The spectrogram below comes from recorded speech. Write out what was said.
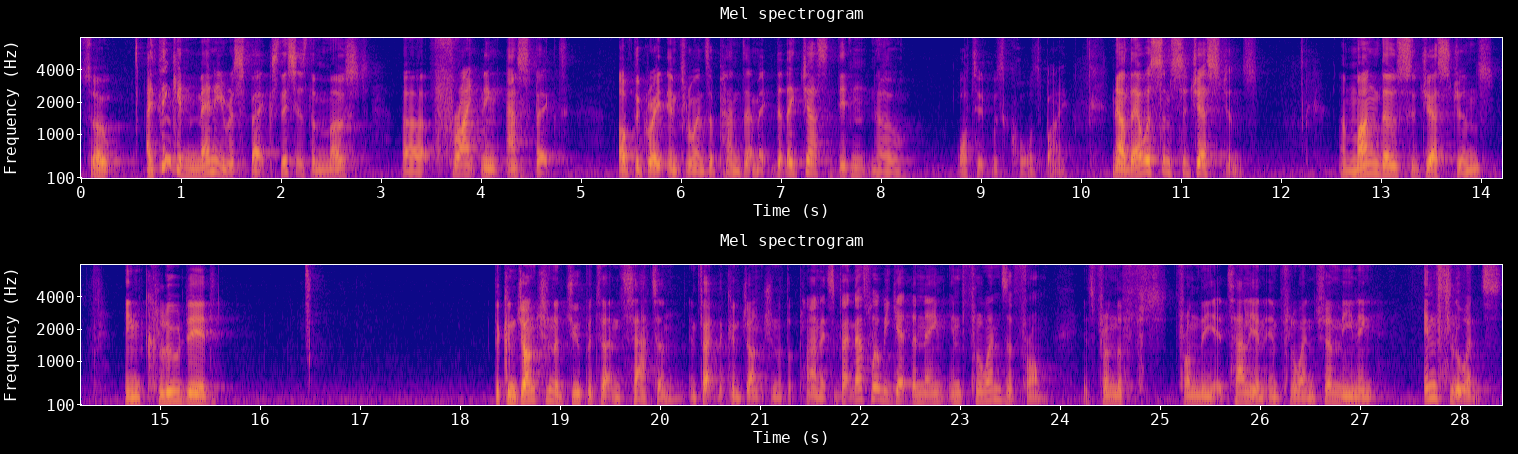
So, I think in many respects, this is the most uh, frightening aspect of the great influenza pandemic, that they just didn't know what it was caused by. Now, there were some suggestions. Among those suggestions included the conjunction of Jupiter and Saturn, in fact, the conjunction of the planets. In fact, that's where we get the name influenza from. It's from the, from the Italian influenza, meaning influence.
